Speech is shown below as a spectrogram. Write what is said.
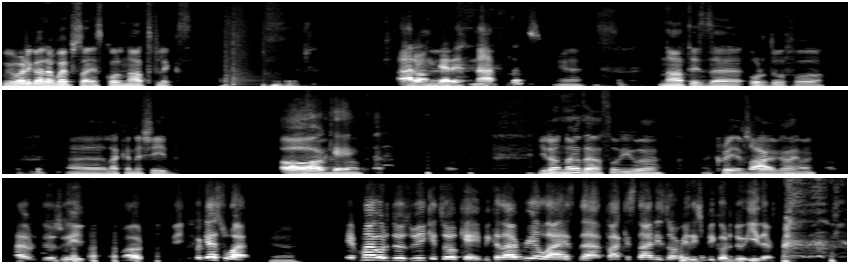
We've already got a website. It's called Netflix. I don't Uh, get it. Netflix? Yeah, Nat is uh, Urdu for uh, like a nasheed. Oh, okay. You don't know that? I thought you were a creative Sorry. guy, man. My Urdu is weak. My Urdu is weak. But guess what? Yeah. If my Urdu is weak, it's okay because I realized that Pakistanis don't really speak Urdu either.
